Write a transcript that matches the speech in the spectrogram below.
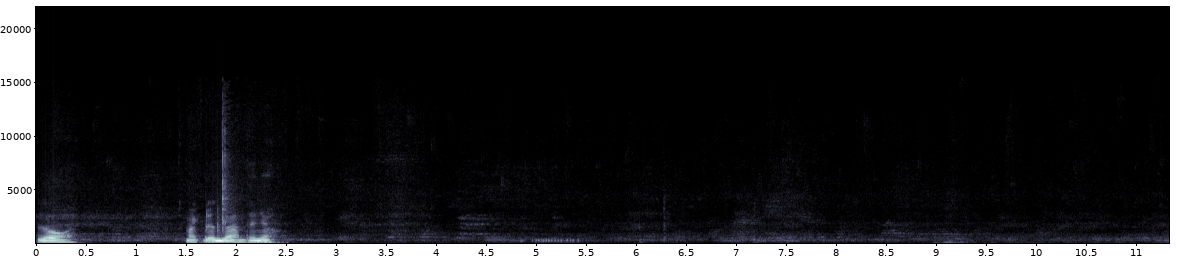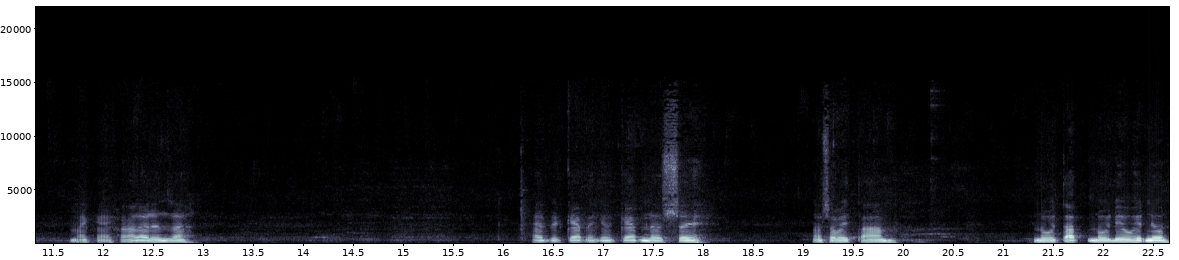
Rồi. Mạch đơn giản thế nhỉ? Mạch này khá là đơn giản. SVK hay kép NC 5678 nối tắt, nối đều hết luôn.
